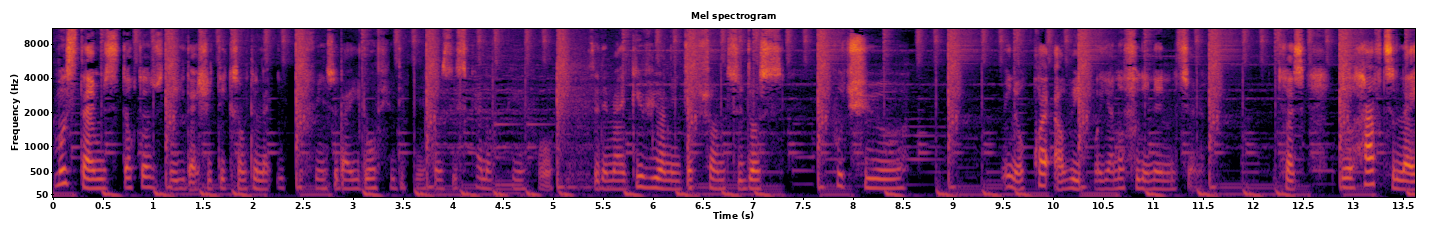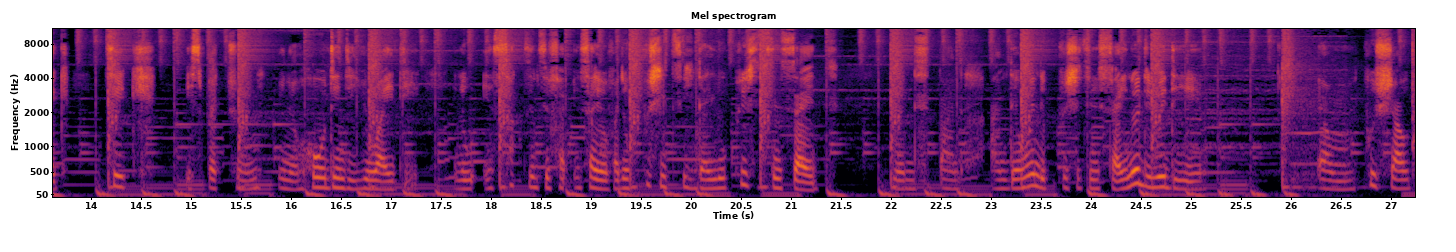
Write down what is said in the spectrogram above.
Most times doctors tell you that you should take something like ibuprofen so that you don't feel the pain because it's kind of painful. So they might give you an injection to just put you you know quite awake but you're not feeling anything because they'll have to like take a spectrum, you know, holding the UID, you know, insert it inside your vagina, push it in there, know, push it inside. You understand? And then when they push it inside, you know the way they um push out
